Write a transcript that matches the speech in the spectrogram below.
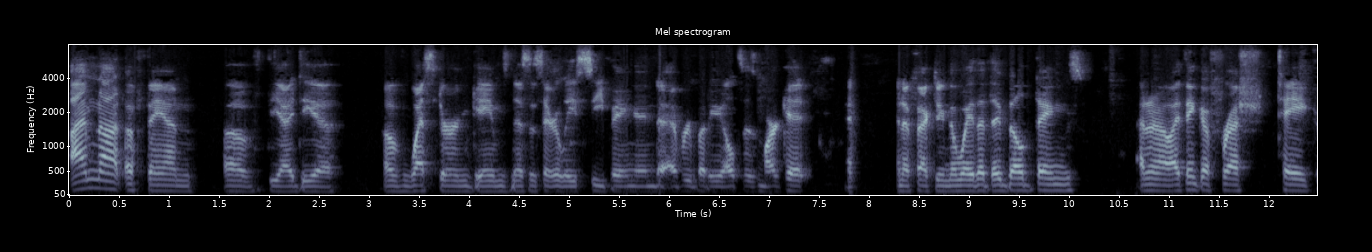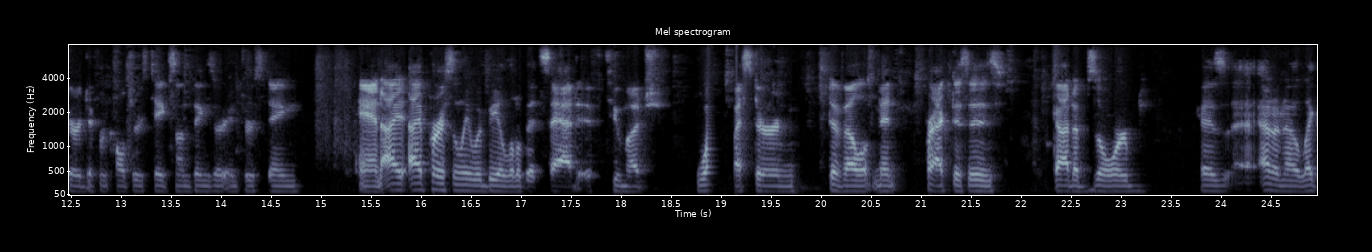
I'm not a fan of the idea of Western games necessarily seeping into everybody else's market and affecting the way that they build things. I don't know. I think a fresh take or different cultures' takes on things are interesting. And I, I personally would be a little bit sad if too much Western development practices got absorbed because I don't know, like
